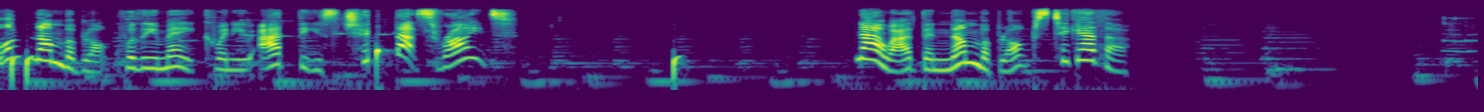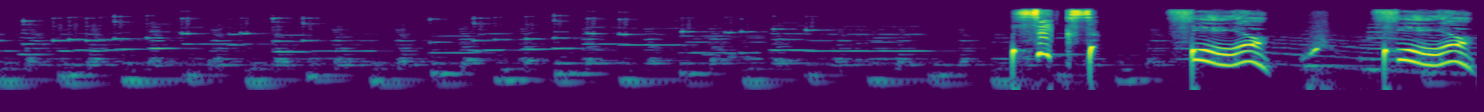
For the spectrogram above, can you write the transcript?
What number block will you make when you add these two? That's right. Now add the number blocks together. Six Four. Four.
